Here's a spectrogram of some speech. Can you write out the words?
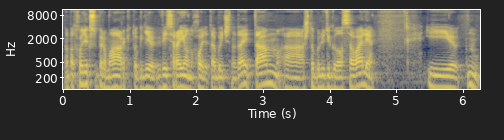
на подходе к супермаркету, где весь район ходит обычно, да, и там, а, чтобы люди голосовали и ну,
